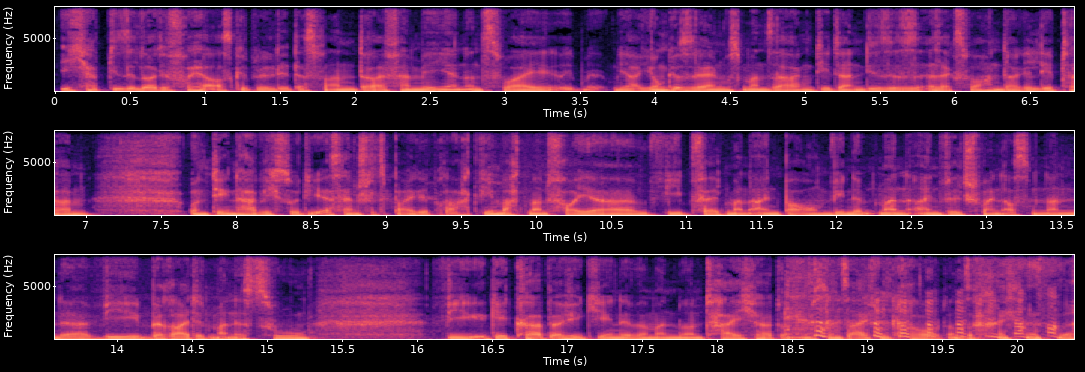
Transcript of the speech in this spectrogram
Ich habe diese Leute vorher ausgebildet. Das waren drei Familien und zwei ja, Junggesellen, muss man sagen, die dann diese sechs Wochen da gelebt haben. Und denen habe ich so die Essentials beigebracht. Wie macht man Feuer? Wie fällt man einen Baum? Wie nimmt man ein Wildschwein auseinander? Wie bereitet man es zu? Wie geht Körperhygiene, wenn man nur einen Teich hat und ein bisschen Seifenkraut und so.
